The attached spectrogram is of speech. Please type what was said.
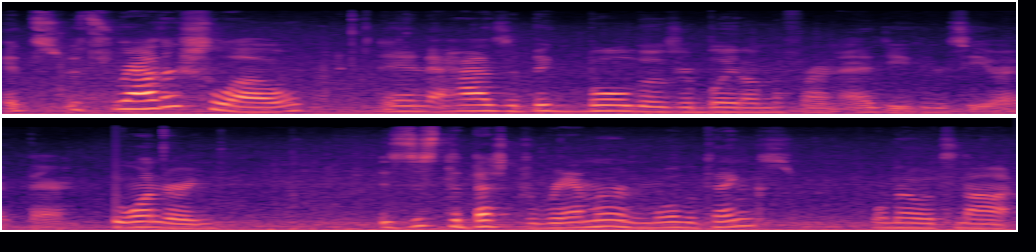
it's it's rather slow, and it has a big bulldozer blade on the front, as you can see right there. You're wondering, is this the best rammer in World of Tanks? Well, no, it's not.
